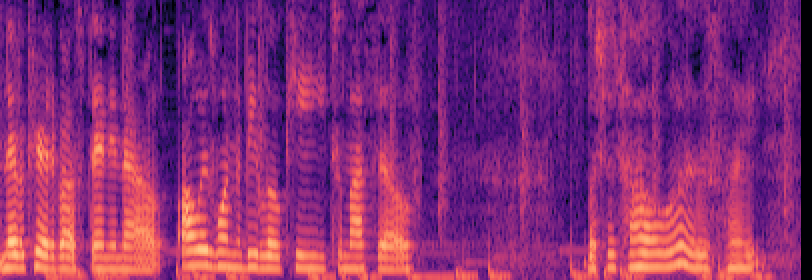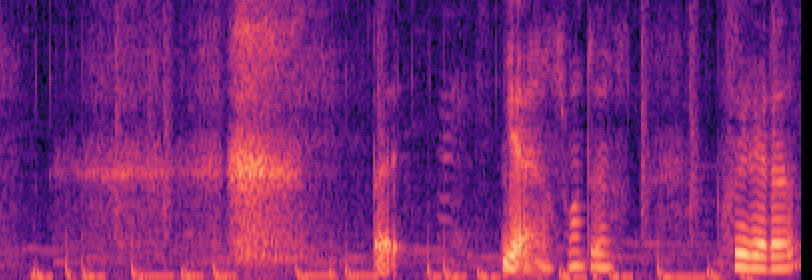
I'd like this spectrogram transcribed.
Never cared about standing out. Always wanted to be low key to myself. That's just how it was. Like, but yeah, just want to clear that up.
